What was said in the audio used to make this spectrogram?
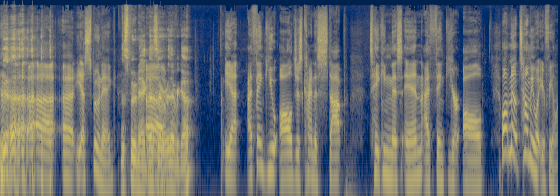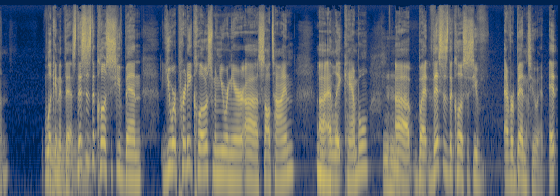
uh, uh, yeah. Spoon egg. The spoon egg. That's Uh, there. There we go. Yeah, I think you all just kind of stop taking this in. I think you're all. Well, no, tell me what you're feeling. Looking at this, this is the closest you've been. You were pretty close when you were near uh, Saltine uh, at Lake Campbell, uh, but this is the closest you've ever been to it. It,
